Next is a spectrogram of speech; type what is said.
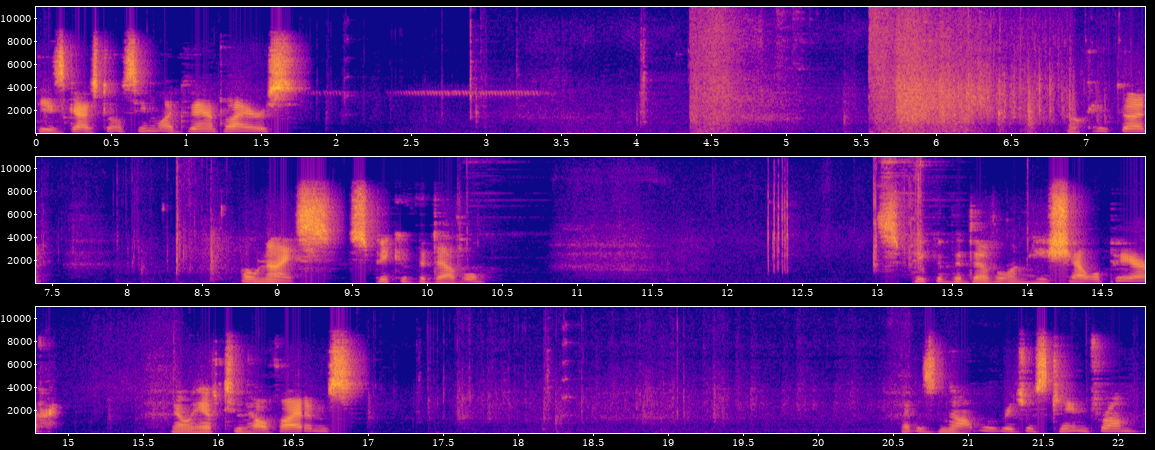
these guys don't seem like vampires. Okay, good. Oh, nice. Speak of the devil. Speak of the devil and he shall appear. Now we have two health items. That is not where we just came from.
